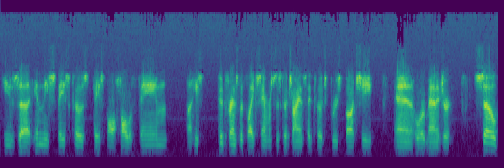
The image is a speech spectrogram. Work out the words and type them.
He's uh, in the Space Coast Baseball Hall of Fame. Uh, he's good friends with like San Francisco Giants head coach Bruce Bochy and or manager. So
